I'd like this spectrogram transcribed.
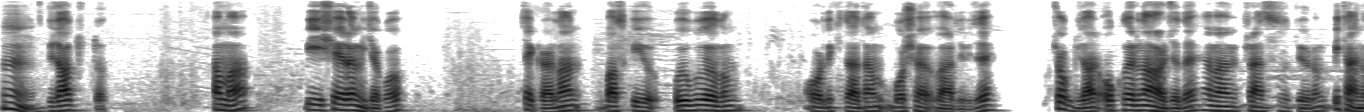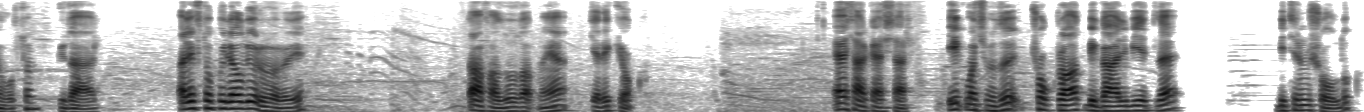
Hmm, güzel tuttu. Ama bir işe yaramayacak o. Tekrardan baskıyı uygulayalım. Oradaki zaten boşa verdi bize. Çok güzel. Oklarını harcadı. Hemen bir prenses atıyorum. Bir tane vursun. Güzel. Alev topuyla alıyoruz orayı. Daha fazla uzatmaya gerek yok. Evet arkadaşlar. İlk maçımızı çok rahat bir galibiyetle bitirmiş olduk.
